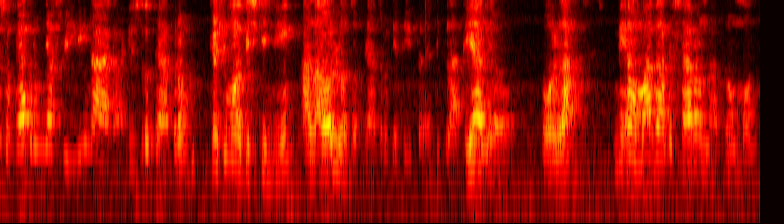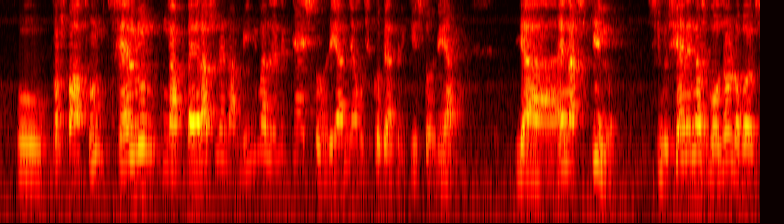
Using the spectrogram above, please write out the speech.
στο θέατρο μια φυλή να κατακλείσει το θέατρο και όχι μόνο τη σκηνή, αλλά όλο το θέατρο και την, την πλατεία, όλα. Μια ομάδα τεσσάρων ατόμων που προσπαθούν, θέλουν να περάσουν ένα μήνυμα, λένε μια ιστορία, μια μουσικοθεατρική ιστορία για ένα σκύλο. Στην ουσία είναι ένας μονόλογος,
